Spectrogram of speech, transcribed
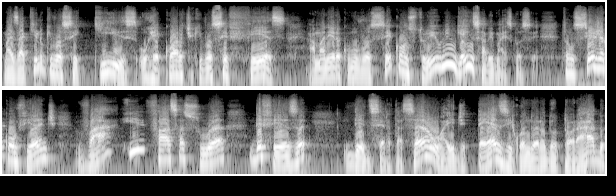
mas aquilo que você quis, o recorte que você fez, a maneira como você construiu, ninguém sabe mais que você. Então, seja confiante, vá e faça a sua defesa de dissertação, aí de tese, quando era doutorado.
